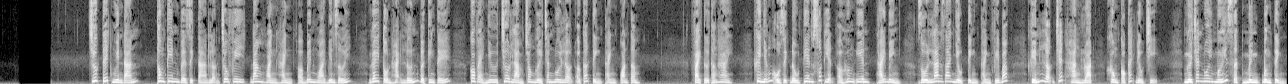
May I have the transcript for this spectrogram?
Trước Tết Nguyên đán, thông tin về dịch tả lợn châu Phi đang hoành hành ở bên ngoài biên giới, gây tổn hại lớn về kinh tế, có vẻ như chưa làm cho người chăn nuôi lợn ở các tỉnh thành quan tâm. Phải tới tháng 2, khi những ổ dịch đầu tiên xuất hiện ở Hưng Yên, Thái Bình, rồi lan ra nhiều tỉnh thành phía Bắc, khiến lợn chết hàng loạt không có cách điều trị. Người chăn nuôi mới giật mình bừng tỉnh.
